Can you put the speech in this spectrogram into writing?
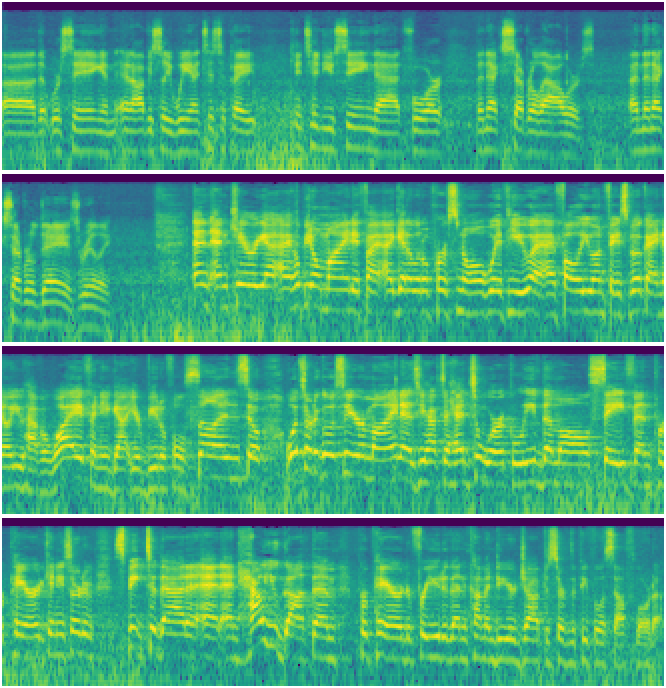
Uh, that we're seeing, and, and obviously we anticipate continue seeing that for the next several hours and the next several days, really. And, and Carey, I hope you don't mind if I, I get a little personal with you. I, I, follow you on Facebook. I know you have a wife and you got your beautiful son. So, what sort of goes through your mind as you have to head to work, leave them all safe and prepared? Can you sort of speak to that and, and how you got them prepared for you to then come and do your job to serve the people of South Florida?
